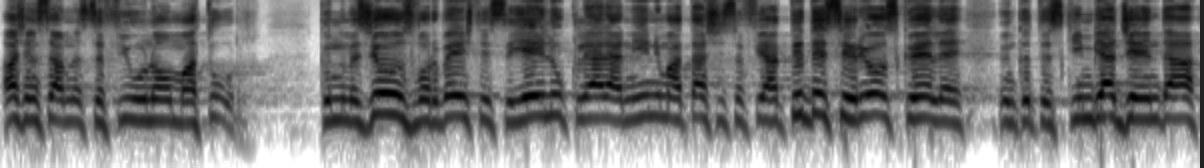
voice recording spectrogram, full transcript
așa înseamnă să fii un om matur. Când Dumnezeu îți vorbește, să iei lucrurile alea în inima ta și să fii atât de serios cu ele, încât îți schimbi agenda,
